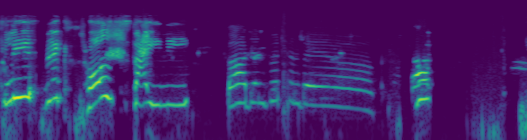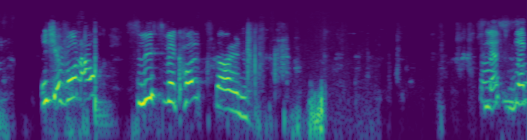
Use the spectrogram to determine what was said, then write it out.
Schleswig-Holsteini. Baden-Württemberg. Ich wohne auch Schleswig-Holstein. Schleswig.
